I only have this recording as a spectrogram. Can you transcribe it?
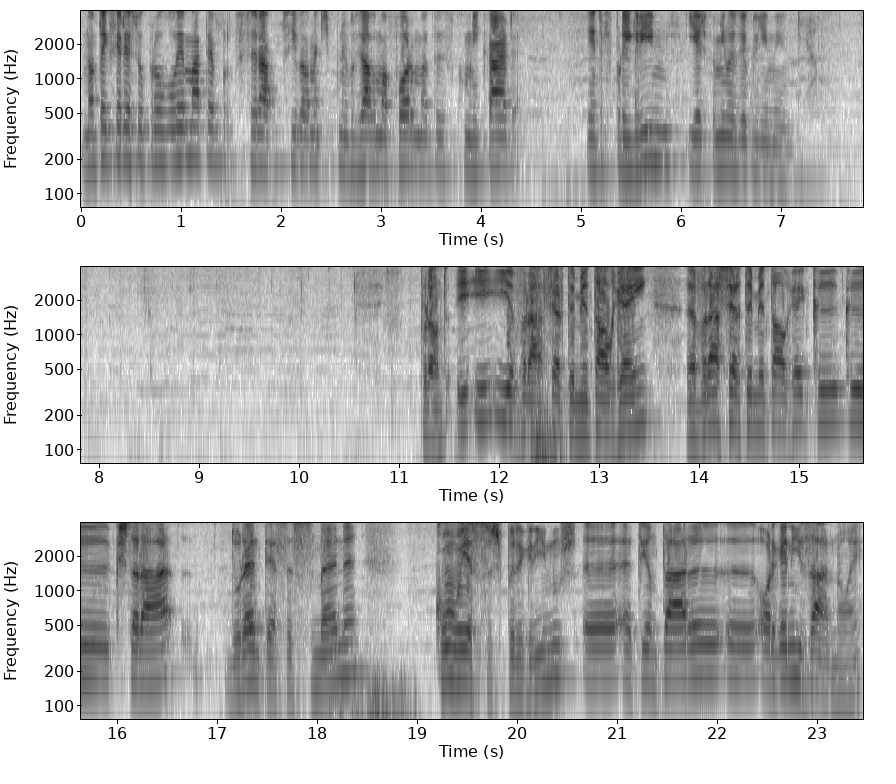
Não tem que ser esse o problema, até porque será possivelmente disponibilizada uma forma de se comunicar entre os peregrinos e as famílias de acolhimento. Pronto, e, e, haverá certamente alguém, haverá certamente alguém que, que, que estará durante essa semana com esses peregrinos uh, a tentar uh, organizar, não é?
